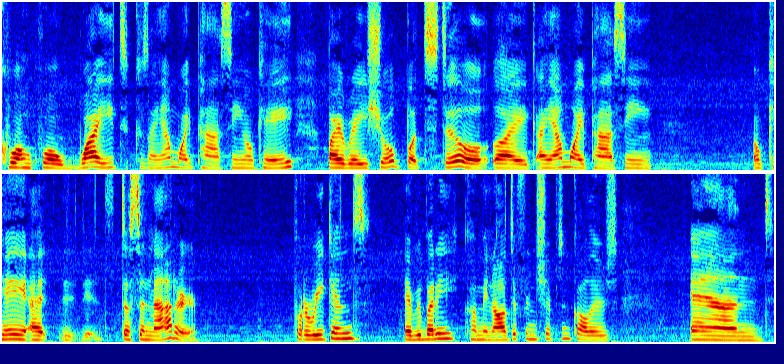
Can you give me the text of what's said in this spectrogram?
quote unquote white because I am white passing, okay, biracial, but still, like, I am white passing, okay, I, it, it doesn't matter. Puerto Ricans, everybody come in all different shapes and colors, and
